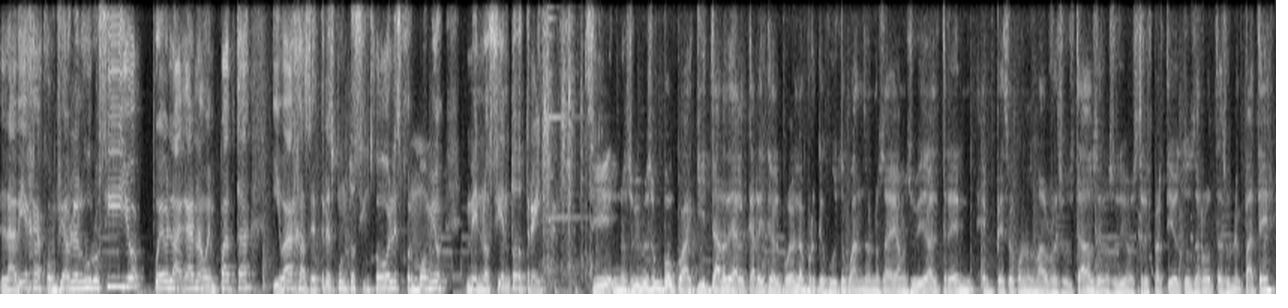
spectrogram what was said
la vieja confiable el gurucillo, Puebla gana o empata y bajas de 3.5 goles con momio menos 130. Sí, nos subimos un poco aquí tarde al carrito del Puebla porque justo cuando nos habíamos subido al tren empezó con los malos resultados en los últimos tres partidos, dos derrotas, un empate.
